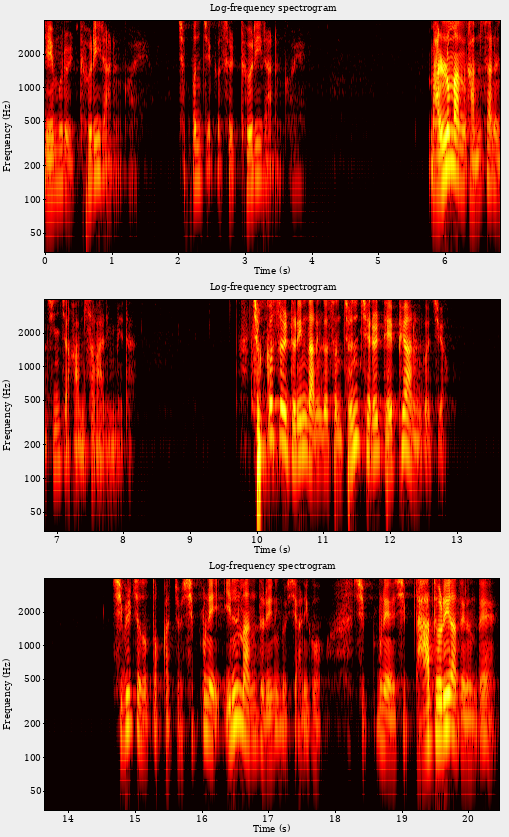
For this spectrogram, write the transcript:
예물을 드리라는 거예요. 첫 번째 것을 드리라는 거예요. 말로만 감사는 진짜 감사가 아닙니다. 첫 것을 드린다는 것은 전체를 대표하는 거죠. 11조도 똑같죠. 10분의 1만 드리는 것이 아니고 10분의 10 다 드려야 되는데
